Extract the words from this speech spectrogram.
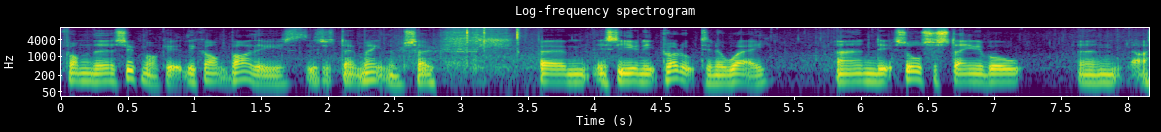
from the supermarket. They can't buy these, they just don't make them. So um, it's a unique product in a way and it's all sustainable. And I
